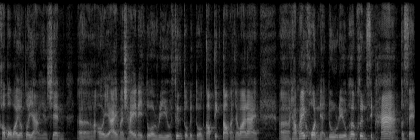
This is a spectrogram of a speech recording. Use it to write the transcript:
เขาบอกว่ายกตัวอย่างอย่างเช่นเอา AI มาใช้ในตัว Reel ซึ่งตัวเป็นตัวก๊อป TikTok อาจจะว่าได้ทำให้คนเนี่ยดู Reel เพิ่มขึ้น 15%น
